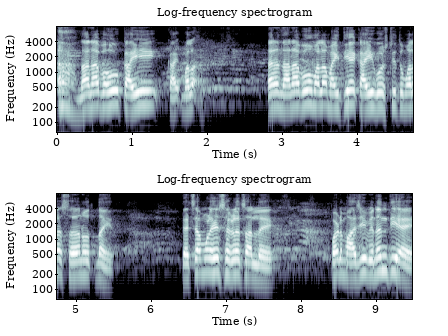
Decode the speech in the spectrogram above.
नाना भाऊ काही काय मला नाही, नाना भाऊ मला माहिती आहे काही गोष्टी तुम्हाला सहन होत नाहीत. त्याच्यामुळे हे सगळं चाललंय. पण माझी विनंती आहे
